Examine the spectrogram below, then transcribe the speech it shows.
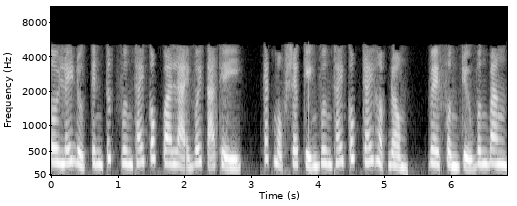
tôi lấy được tin tức Vương Thái Cốc qua lại với tả thị, cách một sẽ kiện Vương Thái Cốc trái hợp đồng, về phần Triệu Vân Băng,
